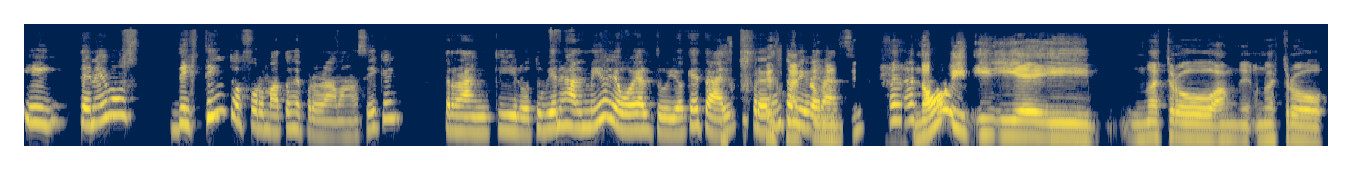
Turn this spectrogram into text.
y tenemos distintos formatos de programas, así que tranquilo, tú vienes al mío, yo voy al tuyo, ¿qué tal? Pregúntame y verás. No, y, y, y, nuestro, nuestro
